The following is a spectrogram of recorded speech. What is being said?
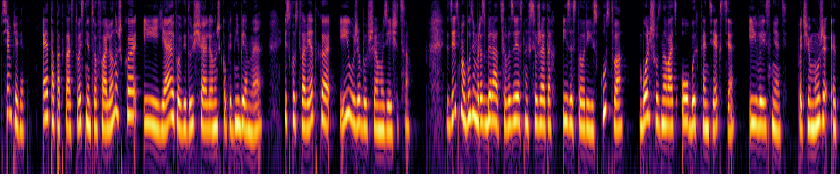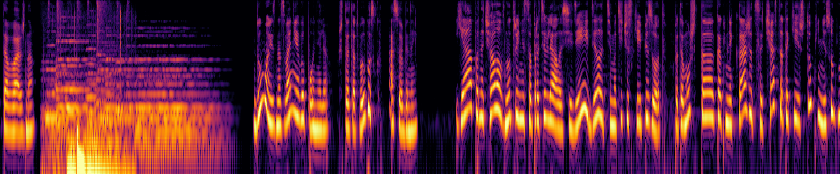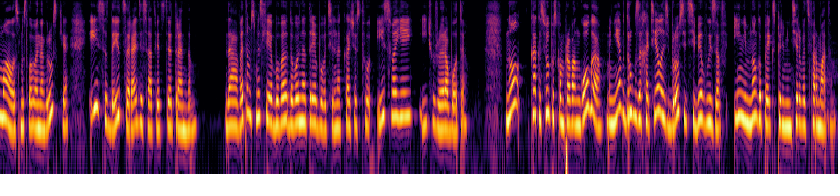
Всем привет! Это подкаст Воснецов и Аленушка, и я его ведущая Аленушка Поднебенная, искусствоведка и уже бывшая музейщица. Здесь мы будем разбираться в известных сюжетах из истории искусства, больше узнавать об их контексте и выяснять, почему же это важно. Думаю, из названия вы поняли, что этот выпуск особенный. Я поначалу внутренне сопротивлялась идее делать тематический эпизод, потому что, как мне кажется, часто такие штуки несут мало смысловой нагрузки и создаются ради соответствия трендам. Да, в этом смысле я бываю довольно требовательна к качеству и своей, и чужой работы. Но, как и с выпуском про Ван Гога, мне вдруг захотелось бросить себе вызов и немного поэкспериментировать с форматом.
